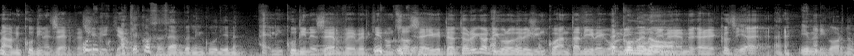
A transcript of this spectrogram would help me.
No, l'incudine serve, ci picchia. A che cosa serve l'incudine? Eh, l'incudine serve perché non so se hai, te lo ricordi quello delle 50 lire con Eh, come no? l'incudine? Eh, così, eh. Eh, io mi ricordo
